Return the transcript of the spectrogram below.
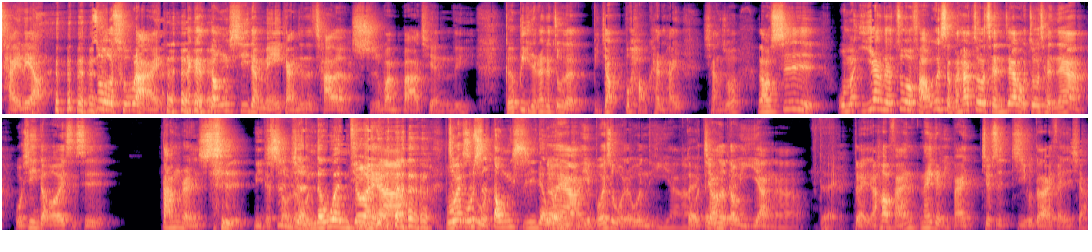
材料做出来那个东西的美感真的差了十万八千里。隔壁的那个做的比较不好看的，还想说老师，我们一样的做法，为什么他做成这样，我做成那样？我心里的 OS 是当然是你的手是人的问题，对啊，不会不是东西的问题，对啊，也不会是我的问题啊，我教的都一样啊，对对，然后反正那个礼拜就是几乎都在分享，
